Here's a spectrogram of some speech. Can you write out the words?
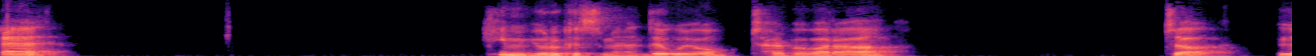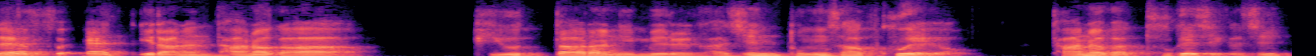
at him 이렇게 쓰면 안 되고요. 잘 봐봐라. 자, left at이라는 단어가 비웃다라는 의미를 가진 동사 구예요. 단어가 두 개지, 그지?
